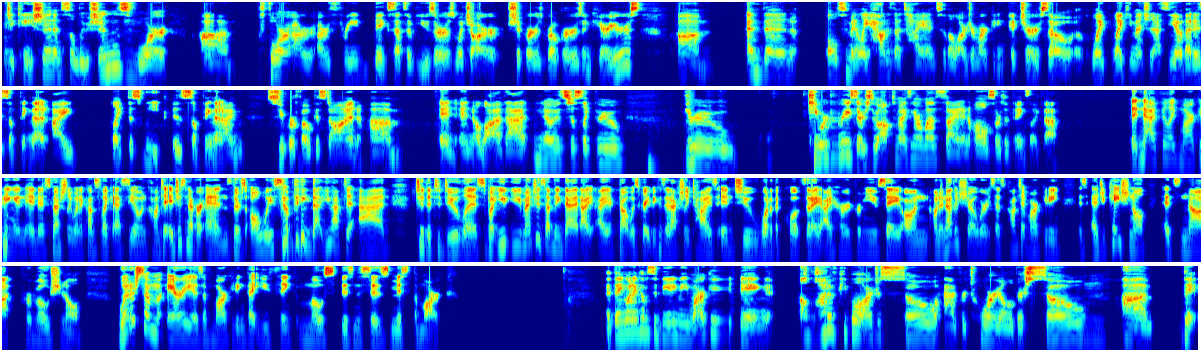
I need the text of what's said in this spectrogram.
education and solutions mm-hmm. for um, for our, our three big sets of users, which are shippers, brokers, and carriers. Um, and then ultimately, how does that tie into the larger marketing picture? So, like like you mentioned, SEO that is something that I like this week is something that I'm super focused on. Um, and and a lot of that, you know, is just like through through keyword research, through optimizing our website, and all sorts of things like that. I feel like marketing and, and, especially when it comes to like SEO and content, it just never ends. There's always something that you have to add to the to-do list. But you, you mentioned something that I, I thought was great because it actually ties into one of the quotes that I, I heard from you say on, on another show where it says content marketing is educational. It's not promotional. What are some areas of marketing that you think most businesses miss the mark? I think when it comes to B2B marketing, a lot of people are just so advertorial. They're so mm. um, they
